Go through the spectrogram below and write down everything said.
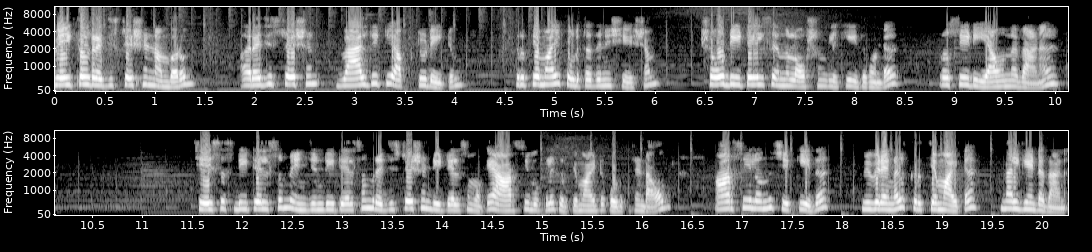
വെഹിക്കിൾ രജിസ്ട്രേഷൻ നമ്പറും രജിസ്ട്രേഷൻ വാലിഡിറ്റി അപ് ടു ഡേറ്റും കൃത്യമായി കൊടുത്തതിന് ശേഷം ഷോ ഡീറ്റെയിൽസ് എന്നുള്ള ഓപ്ഷൻ ക്ലിക്ക് ചെയ്തുകൊണ്ട് പ്രൊസീഡ് ചെയ്യാവുന്നതാണ്. ചേസസ് ഡീറ്റെയിൽസും എഞ്ചിൻ ഡീറ്റെയിൽസും രജിസ്ട്രേഷൻ ഡീറ്റെയിൽസും ഒക്കെ ആർ സി ബുക്കിൽ കൃത്യമായിട്ട് കൊടുത്തിട്ടുണ്ടാവും. ആർ സിയിലൊന്ന് ചെക്ക് ചെയ്ത് വിവരങ്ങൾ കൃത്യമായിട്ട് നൽകേണ്ടതാണ്.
